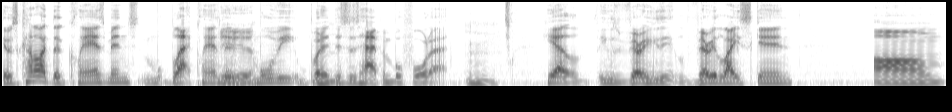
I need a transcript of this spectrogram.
it was kind of like the Klansman, Black Klansman Yeah, yeah. movie, but mm-hmm. this has happened before that. Mm-hmm. He had, he was very, he was very light skinned. Um,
